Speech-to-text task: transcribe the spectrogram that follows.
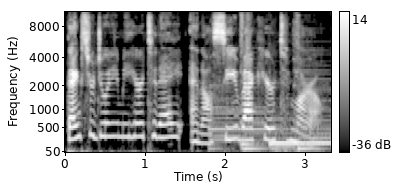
Thanks for joining me here today, and I'll see you back here tomorrow.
